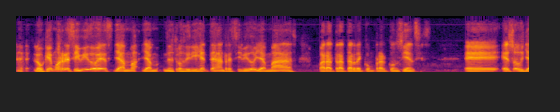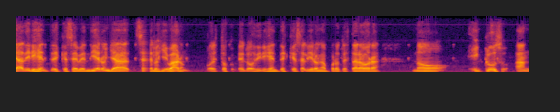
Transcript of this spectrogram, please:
Eh, lo que hemos recibido es, llama, nuestros dirigentes han recibido llamadas para tratar de comprar conciencias. Eh, esos ya dirigentes que se vendieron ya se los llevaron. Estos, eh, los dirigentes que salieron a protestar ahora no, incluso han,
